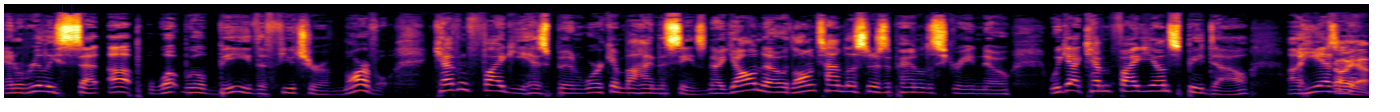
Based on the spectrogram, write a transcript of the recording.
and really set up what will be the future of Marvel. Kevin Feige has been working behind the scenes. Now, y'all know, longtime listeners of Panel to Screen know we got Kevin Feige on speed dial. Uh, he hasn't Oh, been, yeah.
